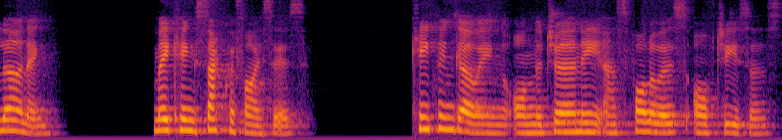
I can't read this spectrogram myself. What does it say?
learning, making sacrifices, keeping going on the journey as followers of Jesus.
